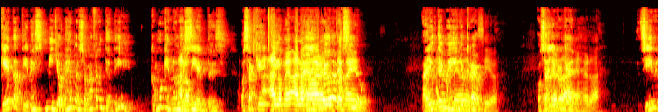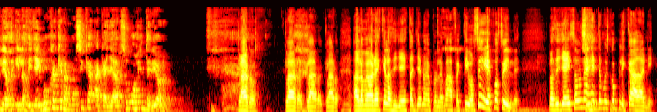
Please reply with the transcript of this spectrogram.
Guetta, tienes millones de personas frente a ti. ¿Cómo que no lo, lo- sientes? O sea, que, A- lo a lo hay, mejor hay pedo un de tema ahí. vacío. Hay un Hay tema un ahí, yo creo. vacío. O sea, es yo verdad, creo que es verdad. Sí, y los, y los DJ buscan que la música acallar su voz interior. Claro, claro, claro, claro. A lo mejor es que los DJs están llenos de problemas afectivos. Sí, es posible. Los DJs son una Sí. gente muy complicada, Dani.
